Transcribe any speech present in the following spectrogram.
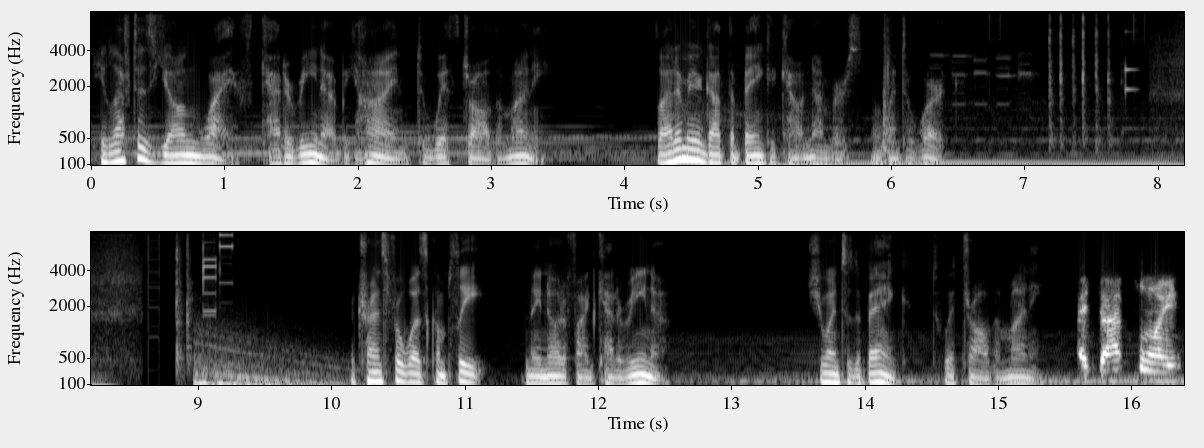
he left his young wife, Katerina, behind to withdraw the money. Vladimir got the bank account numbers and went to work. The transfer was complete, and they notified Katerina. She went to the bank to withdraw the money. At that point,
